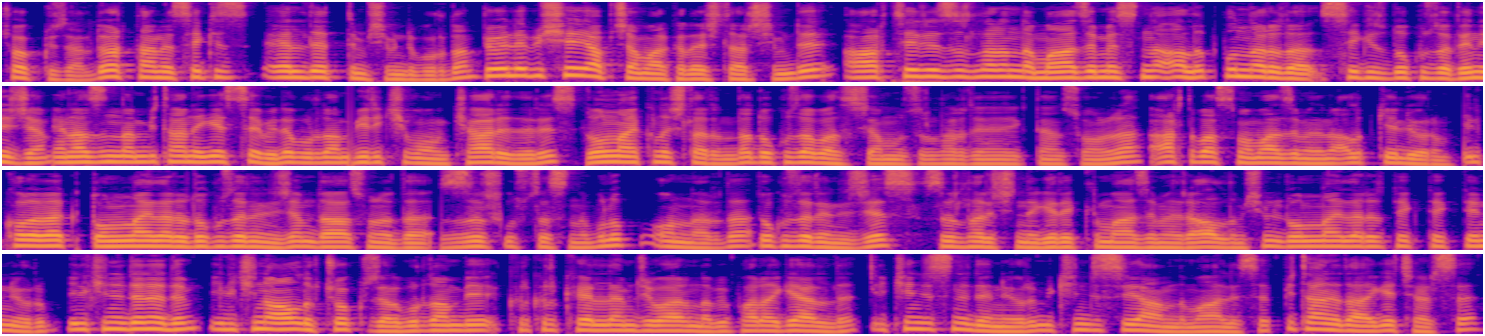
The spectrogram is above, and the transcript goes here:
Çok güzel. 4 tane 8 elde ettim şimdi buradan. Şöyle bir şey yapacağım arkadaşlar şimdi. Arteri zırhların da malzemesini alıp bunları da 8-9'a deneyeceğim. En azından bir tane geçse bile buradan 1-2 won kar ederiz. Dolunay kılıçlarını da 9'a basacağım bu zırhları denedikten sonra. Artı basma malzemelerini alıp geliyorum. İlk olarak dolunayları 9'a deneyeceğim. Daha sonra da zırh ustasını bulup onları da 9'a deneyeceğiz. Zırhlar için de gerekli malzemeleri aldım. Şimdi dolunayları tek tek deniyorum. İlkini denedim. İlkini aldık çok güzel. Buradan bir 40-40 ellem civarında bir para geldi. İkincisini deniyorum. İkincisi yandı maalesef. Bir tane daha geçerse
